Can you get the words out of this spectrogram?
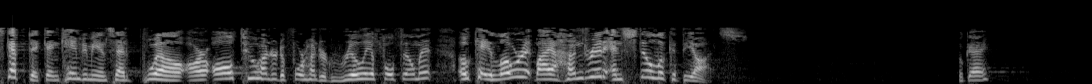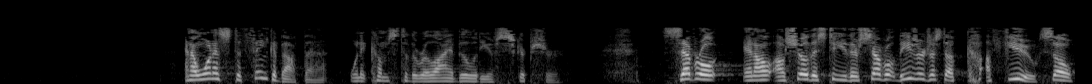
skeptic and came to me and said, well, are all 200 to 400 really a fulfillment? Okay, lower it by 100 and still look at the odds. Okay? And I want us to think about that when it comes to the reliability of Scripture. Several, and I'll, I'll show this to you, there's several, these are just a, a few. So,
